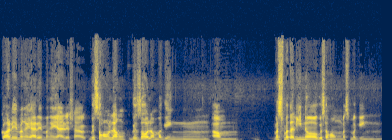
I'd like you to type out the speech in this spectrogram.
kung ano yung mangyayari, mangyayari siya. Gusto ko lang, gusto ko lang maging, um, mas matalino. Gusto kong mas maging,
